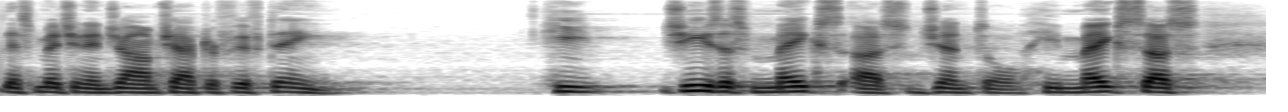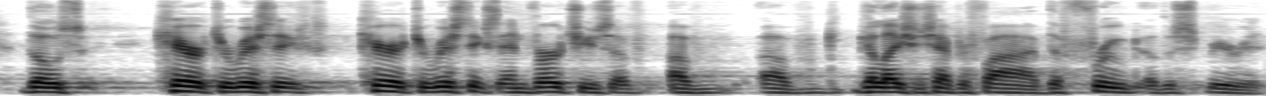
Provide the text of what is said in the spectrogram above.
that's mentioned in John chapter 15. He, Jesus makes us gentle, He makes us those characteristics, characteristics and virtues of, of, of Galatians chapter 5, the fruit of the Spirit,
